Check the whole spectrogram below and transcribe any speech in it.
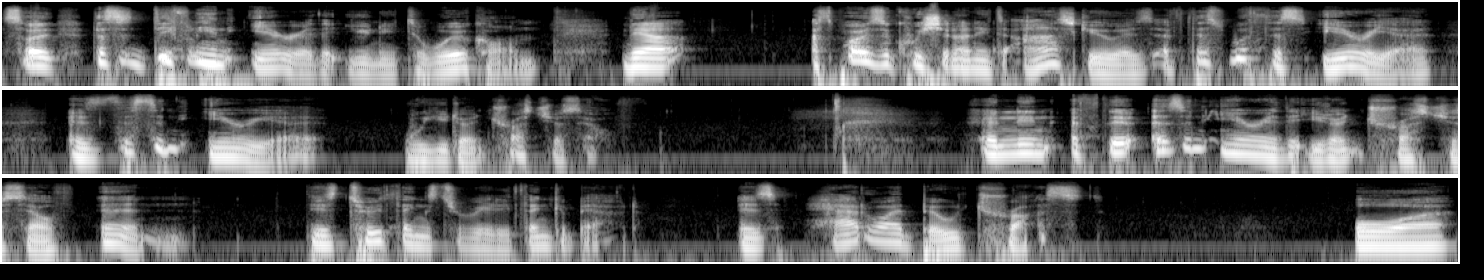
So this is definitely an area that you need to work on. Now, I suppose the question I need to ask you is if this with this area, is this an area where you don't trust yourself? And then if there is an area that you don't trust yourself in, there's two things to really think about is how do I build trust? Or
